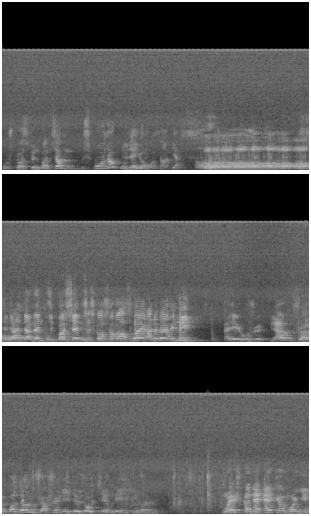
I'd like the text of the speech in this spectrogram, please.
Pour je pense que c'est une bonne somme. Supposons que nous ayons 100 piastres. Oh, oh, oh, c'est dans le domaine du possible, c'est ce qu'on sera soir à 9h30. Allez, au jeu. Blanche, va donc chercher les deux autres tirelires. Moi, je connais un qu'un moyen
